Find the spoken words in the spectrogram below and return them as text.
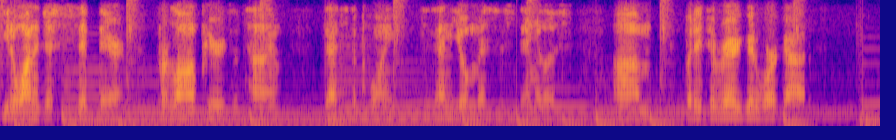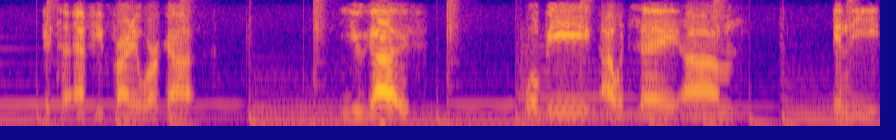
you don't want to just sit there for long periods of time. That's the point. Then you'll miss the stimulus. Um, but it's a very good workout. It's a FU Friday workout. You guys will be, I would say, um, in the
